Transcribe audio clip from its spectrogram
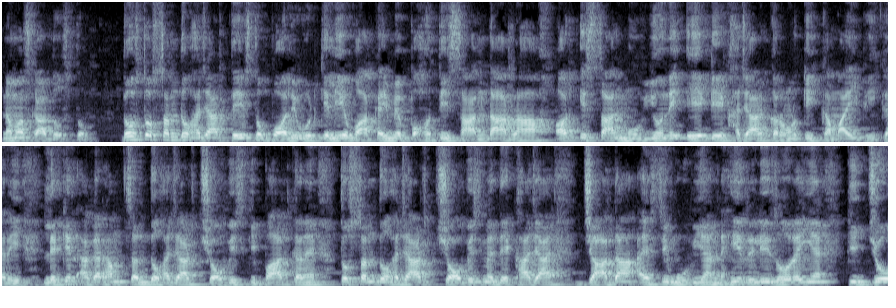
नमस्कार दोस्तों। दोस्तों, सन 2023 तो बॉलीवुड के लिए वाकई में बहुत ही शानदार रहा और इस साल मूवियों ने एक एक हज़ार करोड़ की कमाई भी करी। लेकिन अगर हम सन 2024 की बात करें तो सन 2024 में देखा जाए, ज़्यादा ऐसी मूवियाँ नहीं रिलीज़ हो रही हैं कि जो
